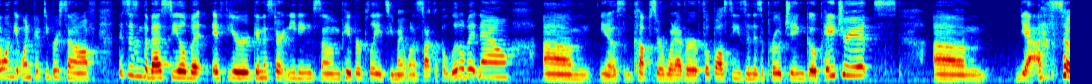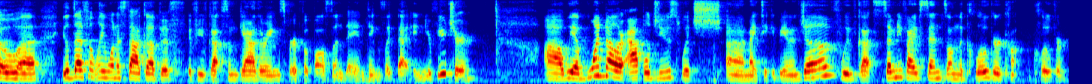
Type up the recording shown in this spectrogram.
one get one 50% off. This isn't the best deal, but if you're gonna start needing some paper plates, you might want to stock up a little bit now um, you know, some cups or whatever. Football season is approaching. Go Patriots! Um, yeah, so uh, you'll definitely want to stock up if if you've got some gatherings for football Sunday and things like that in your future. Uh, we have one dollar apple juice, which uh, I might take advantage of. We've got seventy five cents on the Clover Clover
